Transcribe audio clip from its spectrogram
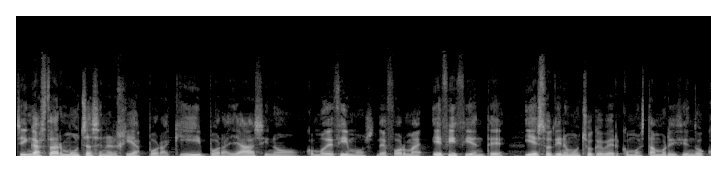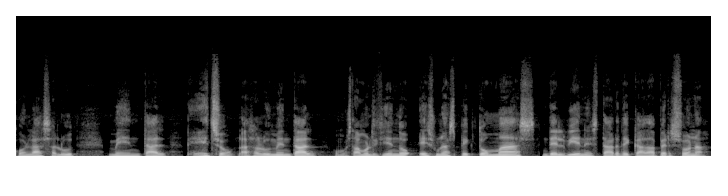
sin gastar muchas energías por aquí y por allá, sino, como decimos, de forma eficiente, y esto tiene mucho que ver, como estamos diciendo, con la salud mental. De hecho, la salud mental, como estamos diciendo, es un aspecto más del bienestar de cada persona.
